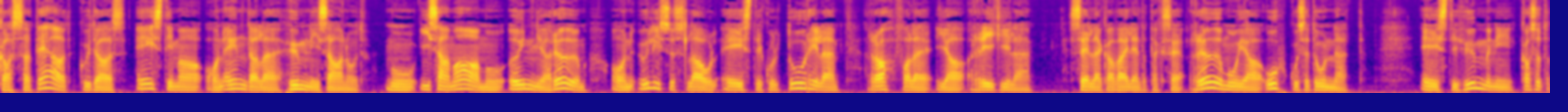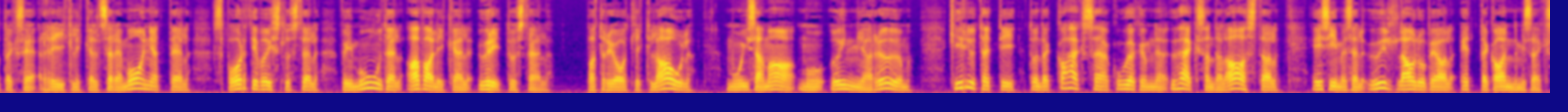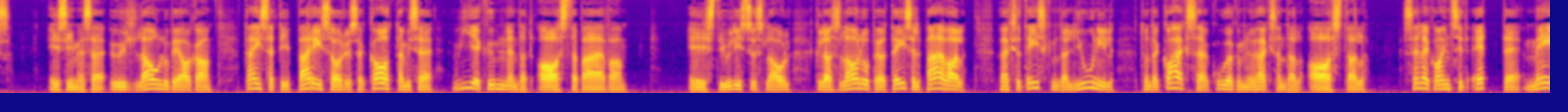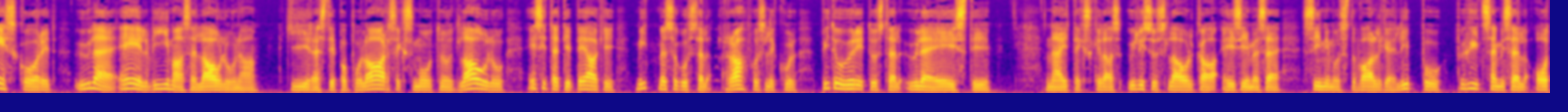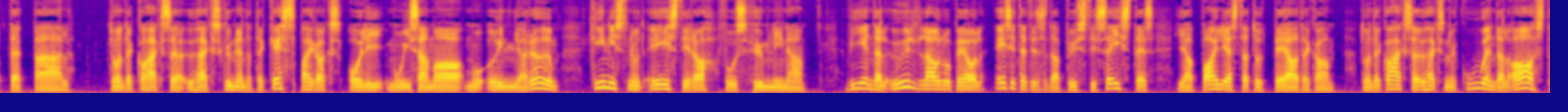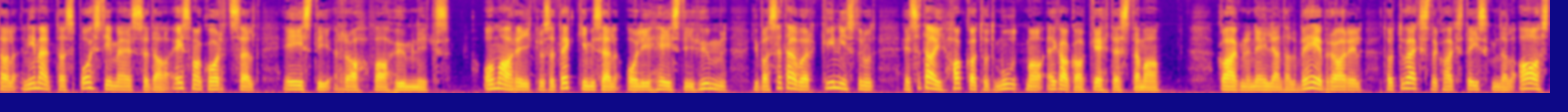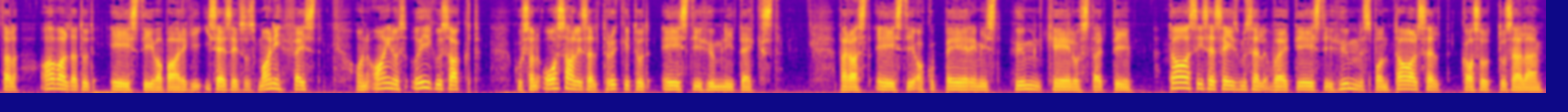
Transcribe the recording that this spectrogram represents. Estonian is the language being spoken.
kas sa tead, kuidas Eestimaa on endale hümni saanud? mu isamaa, mu õnn ja rõõm on ülistuslaul Eesti kultuurile, rahvale ja riigile. sellega väljendatakse rõõmu ja uhkuse tunnet. Eesti hümni kasutatakse riiklikel tseremooniatel, spordivõistlustel või muudel avalikel üritustel. patriootlik laul Mu isamaa, mu õnn ja rõõm kirjutati tuhande kaheksasaja kuuekümne üheksandal aastal esimesel üldlaulupeol ettekandmiseks. esimese üldlaulupeoga tähistati pärisorjuse kaotamise viiekümnendat aastapäeva. Eesti ülistuslaul kõlas laulupeo teisel päeval, üheksateistkümnendal juunil tuhande kaheksasaja kuuekümne üheksandal aastal. selle kandsid ette meeskoorid üle eelviimase lauluna kiiresti populaarseks muutunud laulu esitati peagi mitmesugustel rahvuslikul piduüritustel üle Eesti. näiteks kõlas ülistuslaul ka esimese sinimustvalge lipu pühitsemisel Otepääl. tuhande kaheksasaja üheksakümnendate keskpaigaks oli Mu isamaa, mu õnn ja rõõm kinnistunud Eesti rahvushümnina viiendal üldlaulupeol esitati seda püsti seistes ja paljastatud peadega. Tuhande kaheksasaja üheksakümne kuuendal aastal nimetas Postimees seda esmakordselt Eesti rahva hümniks. omariikluse tekkimisel oli Eesti hümn juba sedavõrd kinnistunud, et seda ei hakatud muutma ega ka kehtestama kahekümne neljandal veebruaril tuhat üheksasada kaheksateistkümnendal aastal avaldatud Eesti Vabariigi iseseisvusmanifest on ainus õigusakt, kus on osaliselt trükitud Eesti hümni tekst. pärast Eesti okupeerimist hümn keelustati. Taasiseseisvumisel võeti Eesti hümn spontaanselt kasutusele.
